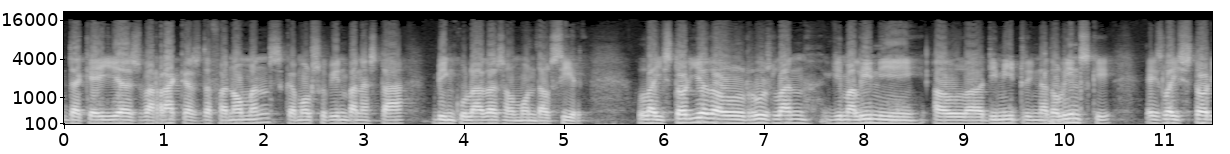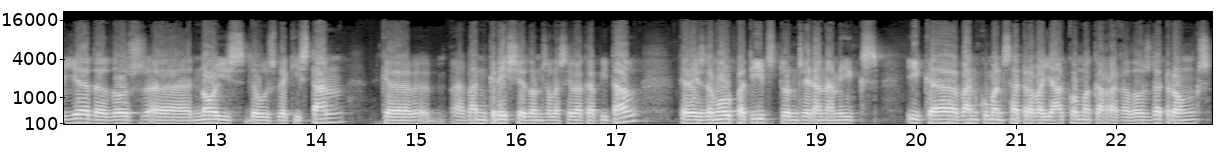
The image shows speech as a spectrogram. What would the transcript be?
d'aquelles barraques de fenòmens que molt sovint van estar vinculades al món del circ la història del Ruslan Gimalin i el eh, Dimitri Nadolinsky és la història de dos eh, nois d'Uzbekistan que eh, van créixer doncs, a la seva capital, que des de molt petits doncs, eren amics i que van començar a treballar com a carregadors de troncs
